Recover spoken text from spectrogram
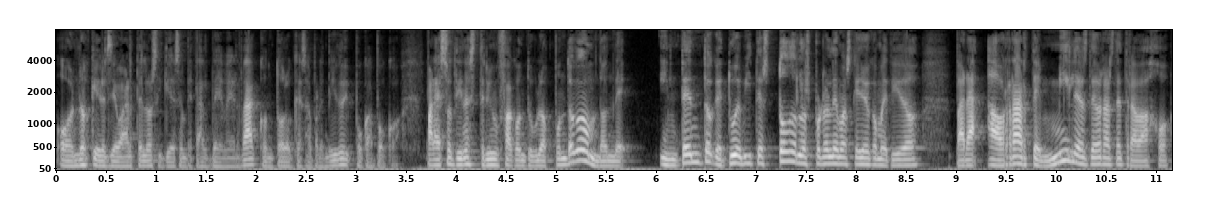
o no quieres llevártelo si quieres empezar de verdad con todo lo que has aprendido y poco a poco. Para eso tienes triunfacontublog.com, donde intento que tú evites todos los problemas que yo he cometido para ahorrarte miles de horas de trabajo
